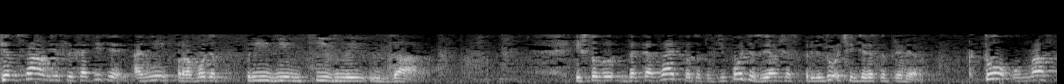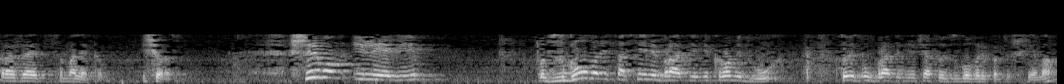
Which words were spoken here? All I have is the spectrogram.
Тем самым, если хотите, они проводят превентивный удар. И чтобы доказать вот эту гипотезу, я вам сейчас приведу очень интересный пример. Кто у нас сражается с Амалеком? Еще раз. Шимон и Леви в сговоре со всеми братьями, кроме двух. Кто из двух братьев не участвует в сговоре против Шхема?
